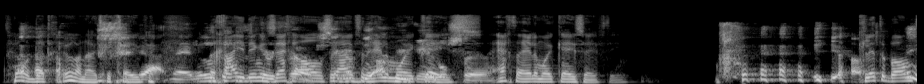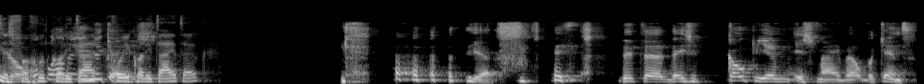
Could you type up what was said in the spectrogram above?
230 euro aan uitgegeven. Ja, nee, dan ga je dingen zeggen als... Hij heeft een hele mooie case. Uh... Echt een hele mooie case heeft hij. ja. Klittenband is van goed kwaliteit, goede kwaliteit ook. ja. Dit, uh, deze copium is mij wel bekend,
